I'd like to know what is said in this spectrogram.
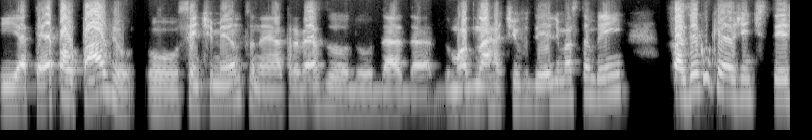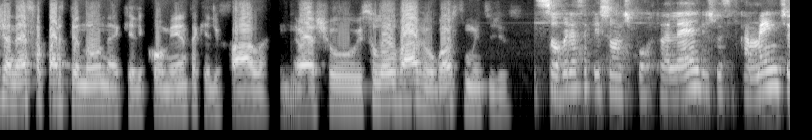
e até palpável o sentimento, né, através do, do, da, da, do modo narrativo dele, mas também fazer com que a gente esteja nessa Partenon, né, que ele comenta, que ele fala. Eu acho isso louvável, eu gosto muito disso. Sobre essa questão de Porto Alegre, especificamente,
